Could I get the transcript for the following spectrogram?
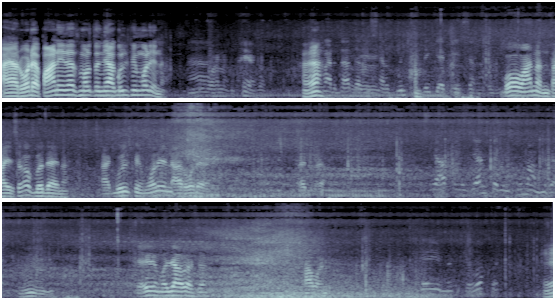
અહીંયા રોડે પાણી નથી મળતું, ત્યાં ગુલ્ફી મળી ને? હે? બહુ આનંદ થાય છે બધાને આ ગુલ્ફી મળી ને આ રોડે. એવી મજા આવે છે. ખાવાની. હે?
